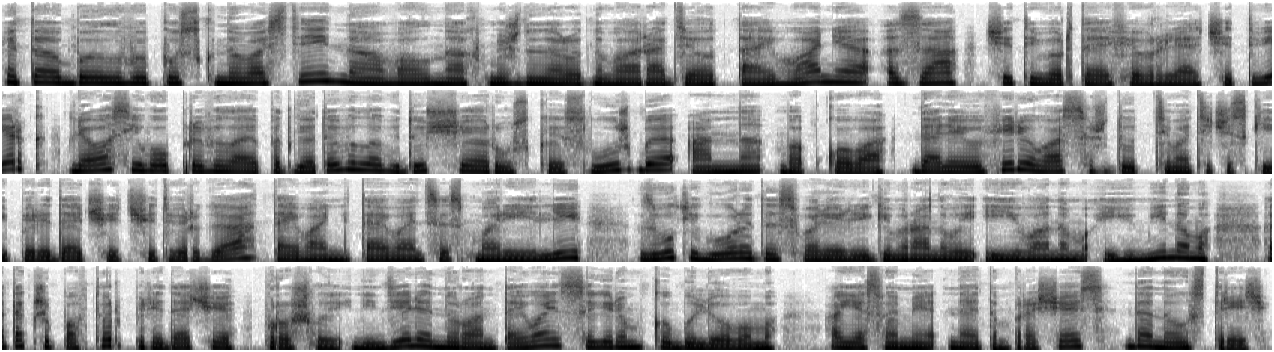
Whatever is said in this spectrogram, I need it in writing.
Это был выпуск новостей на волнах Международного радио Тайваня за 4 февраля четверг. Для вас его провела и подготовила ведущая русской службы Анна Бабкова. Далее в эфире вас ждут тематические передачи четверга «Тайвань и тайваньцы» с Марией Ли, «Звуки города» с Валерией Гемрановой и Иваном Юмином, а также повтор передачи прошлой недели «Нуран Тайвань» с Игорем Кобылевым. А я с вами на этом прощаюсь. До новых встреч!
